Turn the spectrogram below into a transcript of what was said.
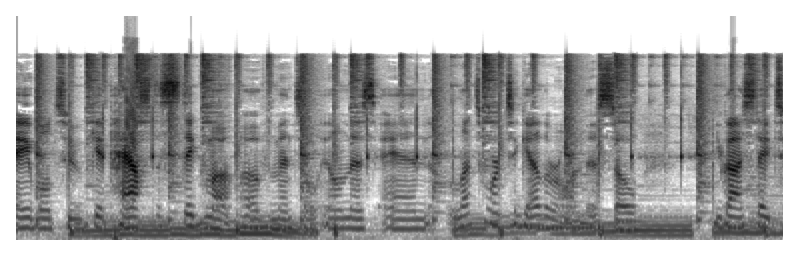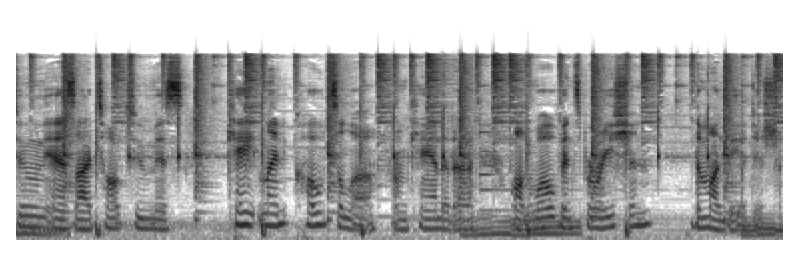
able to get past the stigma of mental illness and let's work together on this. So you guys stay tuned as I talk to Miss Caitlin Kotala from Canada on Wove Inspiration, the Monday edition.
